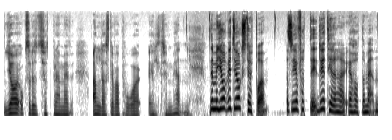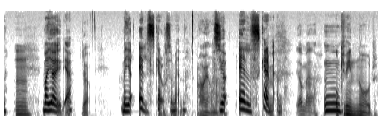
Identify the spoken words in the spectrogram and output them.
Jag är också lite trött på det här med alla ska vara på äldre män. Nej, men jag vet jag också trött på? Alltså jag fattar, du vet hela den här jag hatar män. Mm. Man gör ju det. Ja. Men jag älskar också män. Ja, jag. Alltså jag älskar män. Jag med. Mm. Och kvinnor.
